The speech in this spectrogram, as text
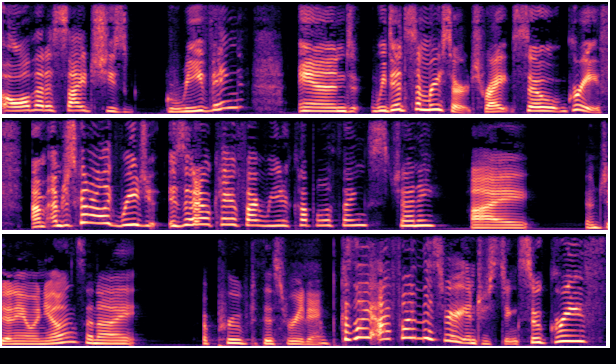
all that aside, she's grieving and we did some research right? So grief. I'm, I'm just gonna like read you is it okay if i read a couple of things jenny? I am Jenny Owen Youngs, and I approved this reading. because I, I this very interesting. So grief,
